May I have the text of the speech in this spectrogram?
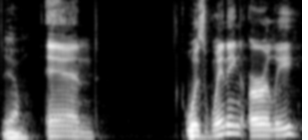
yeah, and was winning early.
